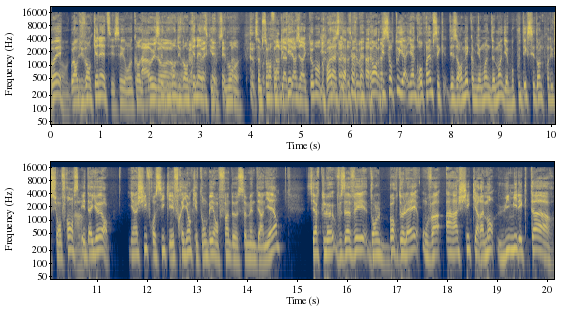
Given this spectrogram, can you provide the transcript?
Ouais, ou alors du vin en canette. C'est c'est encore Ah oui, non, non, du vin en canette, ce qui est absolument. Ça me semble faire de la compliqué. bière directement. Voilà, c'est ça. Non, puis surtout, il y, a- il y a un gros problème, c'est que désormais, comme il y a moins de demandes, il y a beaucoup d'excédents de production en France. Ah. Et d'ailleurs, il y a un chiffre aussi qui est effrayant, qui est tombé en fin de semaine dernière. C'est-à-dire que le- vous avez dans le Bordelais, on va arracher carrément 8000 hectares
